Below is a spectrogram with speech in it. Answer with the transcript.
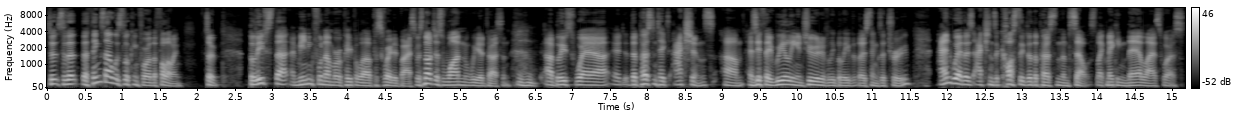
So so the, the things I was looking for are the following. So beliefs that a meaningful number of people are persuaded by. So it's not just one weird person. Mm-hmm. Uh, beliefs where it, the person takes actions um, as if they really intuitively believe that those things are true, and where those actions are costly to the person themselves, like making their lives worse.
